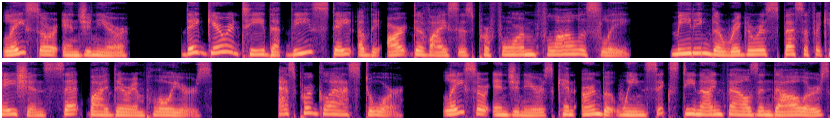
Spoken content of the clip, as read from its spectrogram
Laser Engineer. They guarantee that these state of the art devices perform flawlessly, meeting the rigorous specifications set by their employers. As per Glassdoor, laser engineers can earn between $69,000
